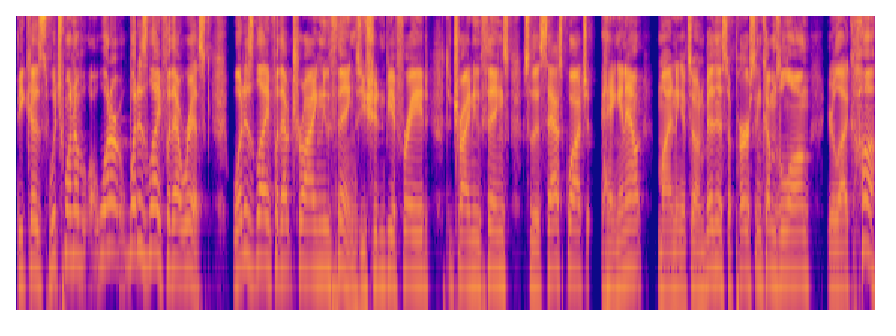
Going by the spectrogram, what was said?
Because which one of what are what is life without risk? What is life without trying new things? You shouldn't be afraid to try new things. So the sasquatch hanging out minding its own business a person comes along you're like huh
